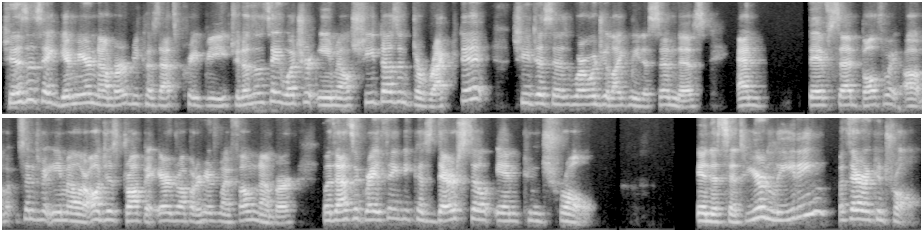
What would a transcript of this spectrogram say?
She doesn't say, give me your number because that's creepy. She doesn't say, what's your email? She doesn't direct it. She just says, where would you like me to send this? And they've said both ways, uh, send it to my email or I'll just drop it, airdrop it, or here's my phone number. But that's a great thing because they're still in control in a sense you're leading but they're in control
